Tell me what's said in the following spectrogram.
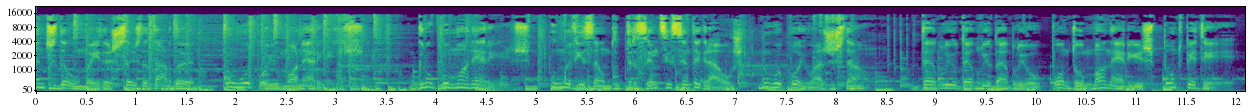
antes da uma e das seis da tarde, com o apoio Moneris. Grupo Moneris, uma visão de 360 graus no apoio à gestão. www.moneris.pt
